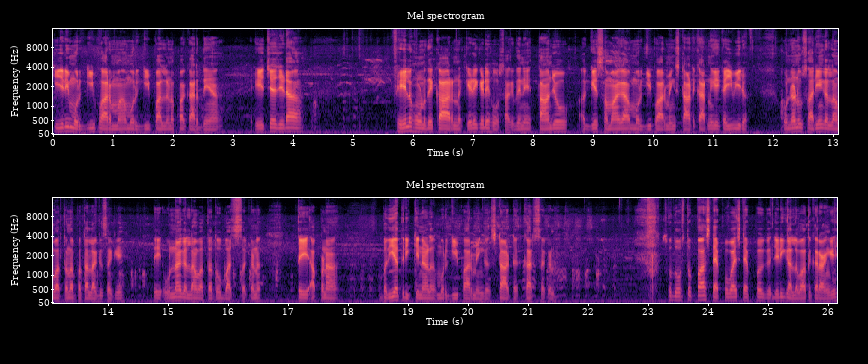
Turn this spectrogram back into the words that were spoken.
ਕਿ ਜਿਹੜੀ ਮੁਰਗੀ ਫਾਰਮ ਆ, ਮੁਰਗੀ ਪਾਲਣ ਆਪਾਂ ਕਰਦੇ ਆ, ਇਹ 'ਚ ਜਿਹੜਾ ਫੇਲ ਹੋਣ ਦੇ ਕਾਰਨ ਕਿਹੜੇ-ਕਿਹੜੇ ਹੋ ਸਕਦੇ ਨੇ, ਤਾਂ ਜੋ ਅੱਗੇ ਸਮਾਂਗਾ ਮੁਰਗੀ ਫਾਰਮਿੰਗ ਸਟਾਰਟ ਕਰਨਗੇ ਕਈ ਵੀਰ, ਉਹਨਾਂ ਨੂੰ ਸਾਰੀਆਂ ਗੱਲਾਂ ਬਾਤਾਂ ਦਾ ਪਤਾ ਲੱਗ ਸਕੇ ਤੇ ਉਹਨਾਂ ਗੱਲਾਂ ਬਾਤਾਂ ਤੋਂ ਬਚ ਸਕਣ ਤੇ ਆਪਣਾ ਵਧੀਆ ਤਰੀਕੇ ਨਾਲ ਮੁਰਗੀ ਫਾਰਮਿੰਗ ਸਟਾਰਟ ਕਰ ਸਕਣ। ਸੋ ਦੋਸਤੋ, ਆਪਾਂ ਸਟੈਪ ਬਾਏ ਸਟੈਪ ਜਿਹੜੀ ਗੱਲਬਾਤ ਕਰਾਂਗੇ।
